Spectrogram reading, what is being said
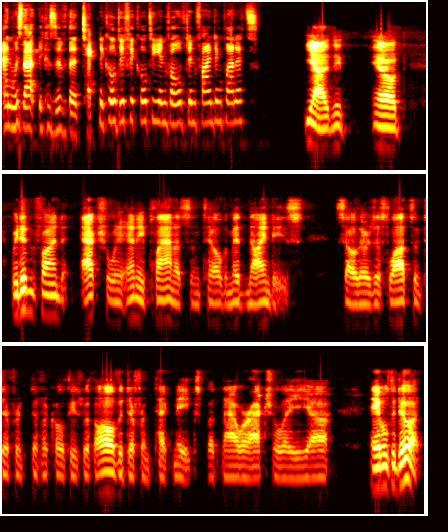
And was that because of the technical difficulty involved in finding planets? Yeah, you, you know, we didn't find actually any planets until the mid 90s. So there were just lots of different difficulties with all the different techniques, but now we're actually uh, able to do it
